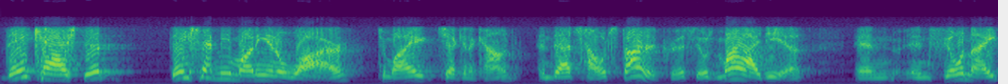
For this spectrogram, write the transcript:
They cashed it. They sent me money in a wire to my checking account, and that's how it started, Chris. It was my idea, and and Phil Knight,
